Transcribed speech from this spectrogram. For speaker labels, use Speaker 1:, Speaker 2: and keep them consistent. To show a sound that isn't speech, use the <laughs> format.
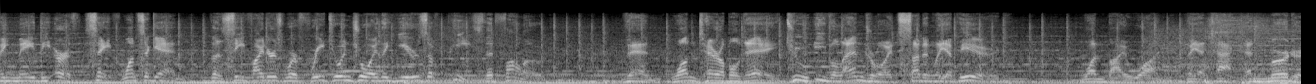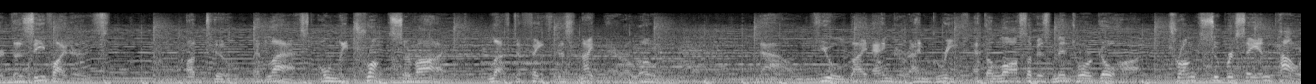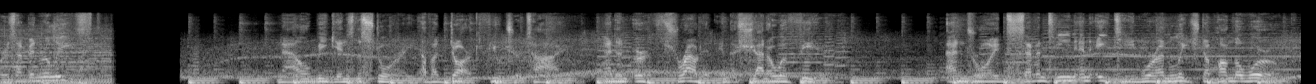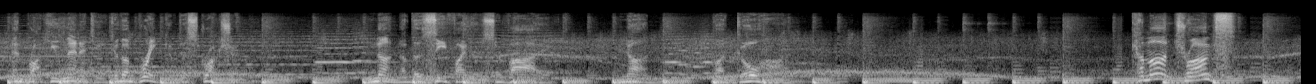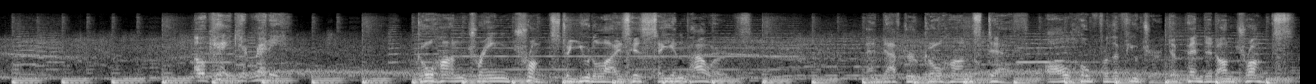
Speaker 1: Having made the Earth safe once again, the Z-Fighters were free to enjoy the years of peace that followed. Then, one terrible day, two evil androids suddenly appeared. One by one, they attacked and murdered the Z-Fighters. Until, at last, only Trunks survived, left to face this nightmare alone. Now, fueled by anger and grief at the loss of his mentor Gohan, Trunks' Super Saiyan powers have been released. Now begins the story of a dark future time and an Earth shrouded in the shadow of fear. Androids 17 and 18 were unleashed upon the world and brought humanity to the brink of destruction. None of the Z-Fighters survived. None but Gohan. Come on, Trunks!
Speaker 2: Okay, get ready.
Speaker 1: Gohan trained Trunks to utilize his Saiyan powers. And after Gohan's death, all hope for the future depended on Trunks.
